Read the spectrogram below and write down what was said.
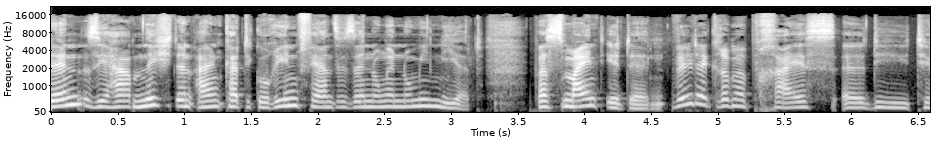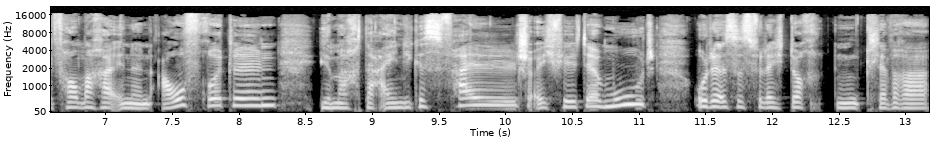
denn sie haben nicht in allen Kategorien Fernsehsendungen nominiert. Was meint ihr denn? Will der Grimme-Preis äh, die TV-MacherInnen aufrütteln? Ihr macht da einiges falsch, euch fehlt der Mut? Oder ist es vielleicht doch ein cleverer,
